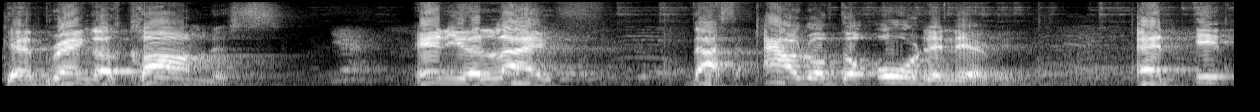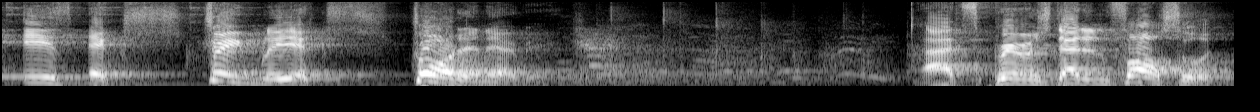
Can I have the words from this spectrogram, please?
can bring a calmness in your life that's out of the ordinary. And it is extremely extraordinary. I experienced that in falsehood.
